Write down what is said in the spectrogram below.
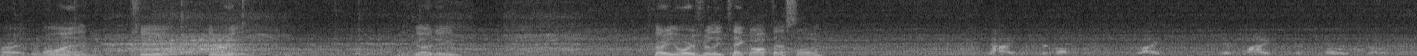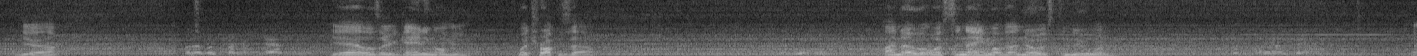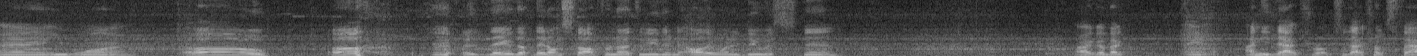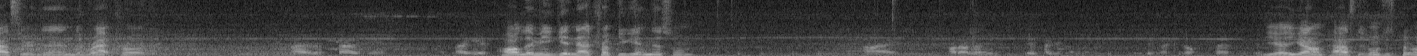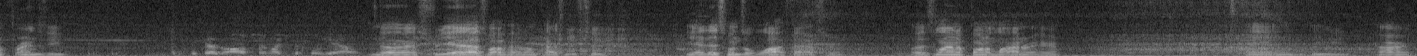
Alright, one, two, three. Let's go, dude. Cody, yours really take off that slow? Nah, you took off, like, your mic is slow, so. Yeah. But it looks like I'm passing Yeah, it looks like you're gaining on me. What truck is that? the new one. I know, but what's the name of it? I know it's the new one. The Slam Jam. Dang, you won. Oh! Oh! they, they don't stop for nothing either. All they want to do is spin. Alright, go back. Damn, I need that truck. So that truck's faster than the rat truck. Alright, let's try again. Right here. Hold let me get in that truck, you get in this one. Alright. Hold on, let me. Yeah, you got on passengers. Why don't you just put it on friends, dude? Because Austin likes to pull you out. No, that's true. Yeah, that's what I've had on passengers too. Yeah, this one's a lot faster. Let's line up on a line right here. Dang, dude. Alright.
